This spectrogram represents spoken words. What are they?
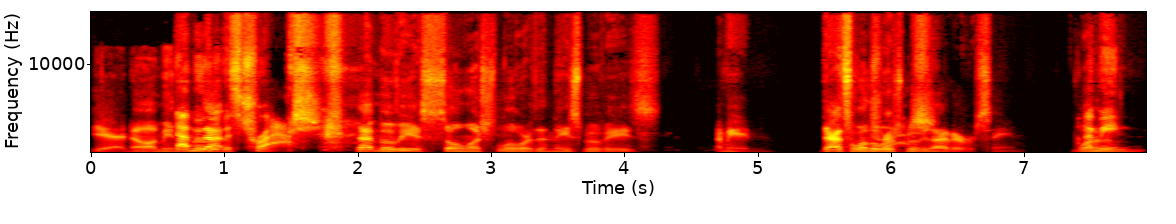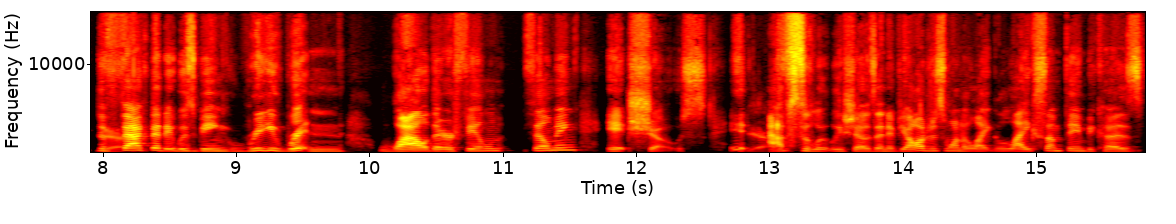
Yeah, no, I mean that movie that, was trash. that movie is so much lower than these movies. I mean, that's one of the trash. worst movies I've ever seen. One I mean, the, the yeah. fact that it was being rewritten while they're film filming, it shows. It yeah. absolutely shows. And if y'all just want to like like something because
